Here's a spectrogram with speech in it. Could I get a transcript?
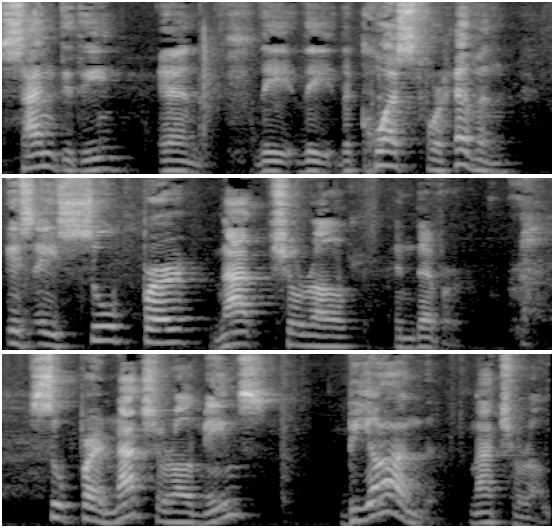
sanctity and the, the, the quest for heaven is a supernatural endeavor. Supernatural means beyond natural,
